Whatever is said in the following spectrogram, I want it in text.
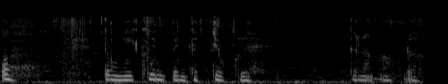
โอ้ ตรงนี้ขึ้นเป็นกระจุกเลยกำลังออกดอก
